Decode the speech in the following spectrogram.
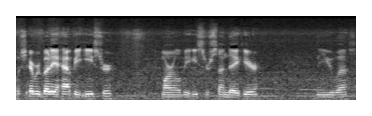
wish everybody a happy Easter. Tomorrow will be Easter Sunday here in the U.S.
